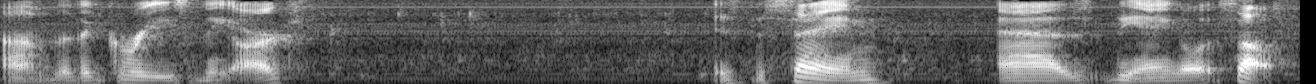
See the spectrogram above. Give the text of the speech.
um, the degrees in the arc, is the same as the angle itself.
